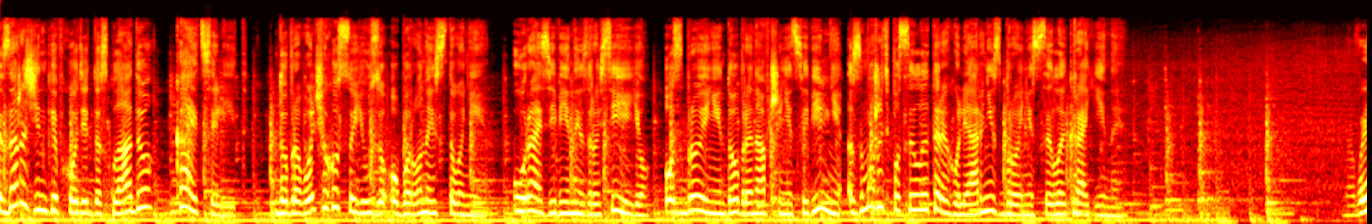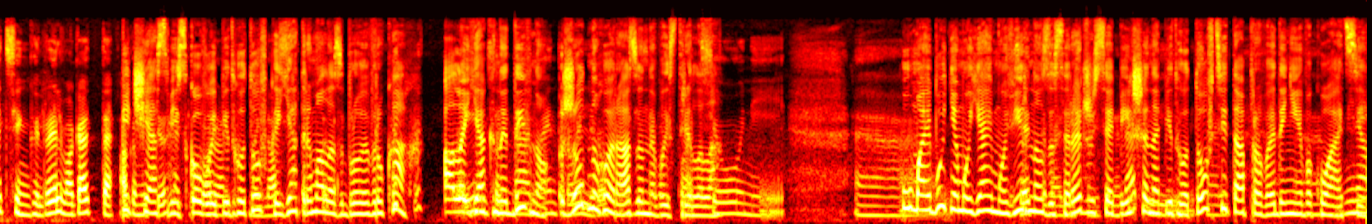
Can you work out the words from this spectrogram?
Зараз жінки входять до складу Кайцеліт добровольчого союзу оборони Естонії. У разі війни з Росією озброєні добре навчені цивільні зможуть посилити регулярні збройні сили країни. Під час військової підготовки я тримала зброю в руках, але як не дивно, жодного разу не вистрілила. У майбутньому я ймовірно зосереджуся більше на підготовці та проведенні евакуації.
